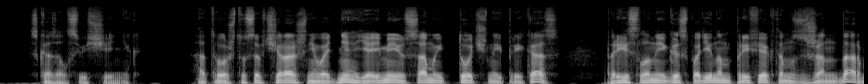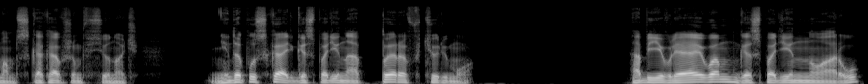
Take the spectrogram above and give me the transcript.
— сказал священник. «А то, что со вчерашнего дня я имею самый точный приказ — присланный господином префектом с жандармом, скакавшим всю ночь, не допускать господина Аппера в тюрьму. «Объявляю вам, господин Нуару»,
